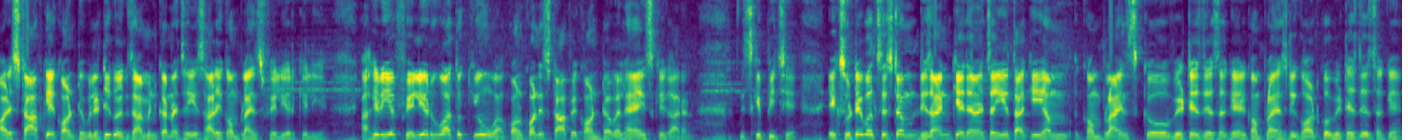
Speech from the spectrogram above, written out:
और स्टाफ के अकाउंटेबिलिटी को एग्जामिन करना चाहिए सारे कॉम्प्लाइंस फेलियर के लिए। आखिर ये फेलियर हुआ तो क्यों हुआ? कौन कौन स्टाफ अकाउंटेबल हैं इसके कारण? इसके पीछे एक सुटेबल सिस्टम डिज़ाइन किया जाना चाहिए ताकि हम कॉम्प्लाइंस को वेटेज दे सकें कॉम्प्लाइंस रिकॉर्ड को वेटेज दे सकें।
